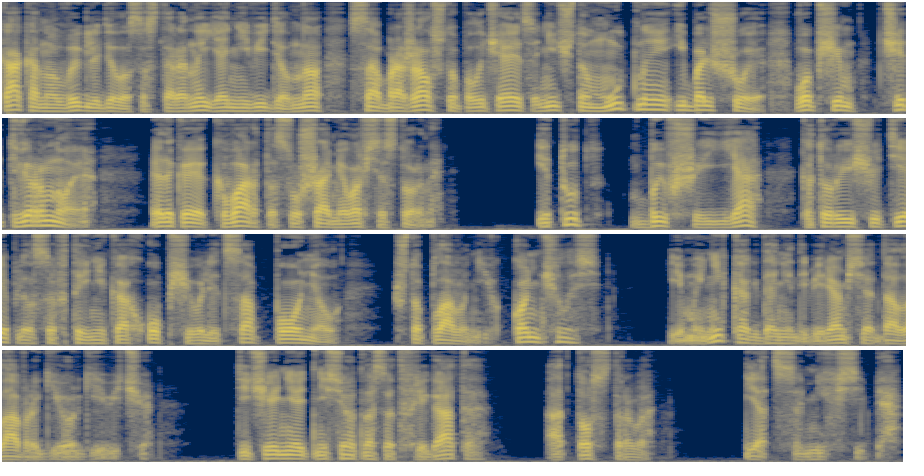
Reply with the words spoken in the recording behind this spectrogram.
Как оно выглядело со стороны, я не видел, но соображал, что получается нечто мутное и большое, в общем, четверное, эдакая кварта с ушами во все стороны. И тут бывший я — который еще теплился в тайниках общего лица, понял, что плавание кончилось, и мы никогда не доберемся до Лавра Георгиевича. Течение отнесет нас от фрегата, от острова и от самих себя.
